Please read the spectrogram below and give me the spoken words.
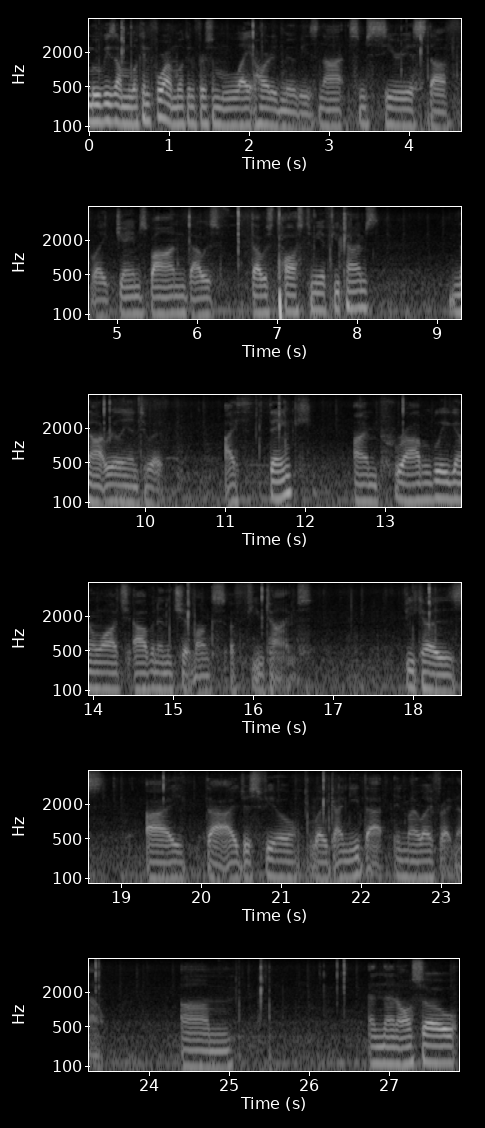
Movies I'm looking for, I'm looking for some light-hearted movies, not some serious stuff like James Bond. That was that was tossed to me a few times. Not really into it. I think I'm probably gonna watch Alvin and the Chipmunks a few times because I that I just feel like I need that in my life right now. Um, and then also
